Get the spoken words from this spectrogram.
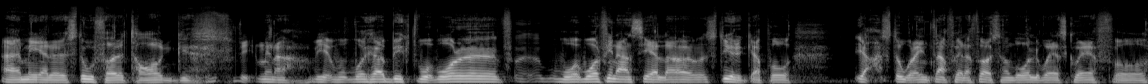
är mer storföretag. Vi, menar, vi, vi har byggt vår, vår, vår, finansiella styrka på ja, stora internationella företag som Volvo, SKF och,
